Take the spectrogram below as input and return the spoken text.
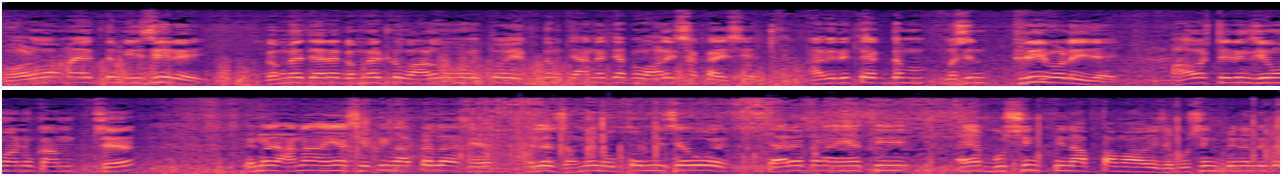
વળવામાં એકદમ ઇઝી રહે. ગમે ત્યારે ગમે એટલું વાળવું હોય તો એકદમ ત્યાંને ત્યાં વાળી શકાય છે. આવી રીતે એકદમ મશીન ફ્રી વળી જાય. પાવર સ્ટેરિંગ જેવું આનું કામ છે. તેમજ આના અહીંયા સેટિંગ આપેલા છે. એટલે જમીન ઉપર નીચે હોય, ત્યારે પણ અહીંયાથી અહીંયા બુશિંગ પિન આપવામાં આવી છે. બુશિંગ પિનને લીધે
